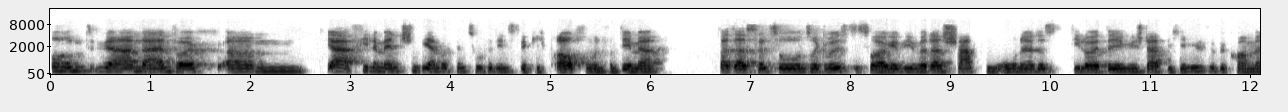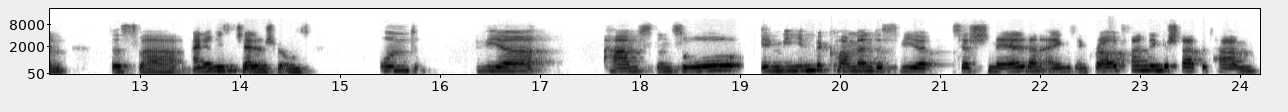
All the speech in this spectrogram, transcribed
Und wir haben da einfach ähm, ja, viele Menschen, die einfach den Zuverdienst wirklich brauchen. Und von dem her war das halt so unsere größte Sorge, wie wir das schaffen, ohne dass die Leute irgendwie staatliche Hilfe bekommen. Das war eine riesen Challenge für uns. Und wir haben es dann so irgendwie hinbekommen, dass wir sehr schnell dann eigentlich ein Crowdfunding gestartet haben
